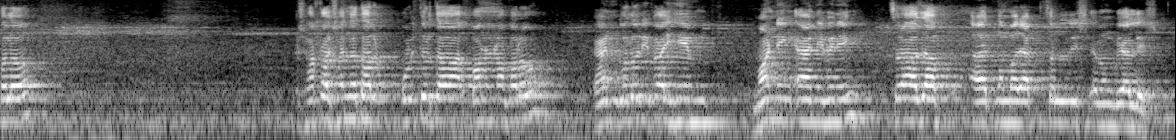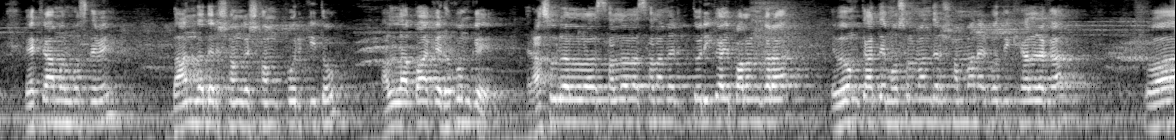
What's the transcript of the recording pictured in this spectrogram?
হলো সকাল সন্ধ্যা তার পবিত্রতা বর্ণনা করো and glorify him morning and evening সুরাজাব আয়াত নম্বর একচল্লিশ এবং বিয়াল্লিশ। একরামুল মুসলিমিন, বান্দাদের সঙ্গে সম্পর্কিত আল্লাহ পাকের হুকুমকে রাসুল আল্লাহ সাল্লাহ সাল্লামের তরিকায় পালন করা এবং তাতে মুসলমানদের সম্মানের প্রতি খেয়াল রাখা। ওয়া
